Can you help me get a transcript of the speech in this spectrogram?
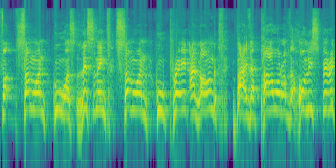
for someone who was listening, someone who prayed along by the power of the Holy Spirit,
